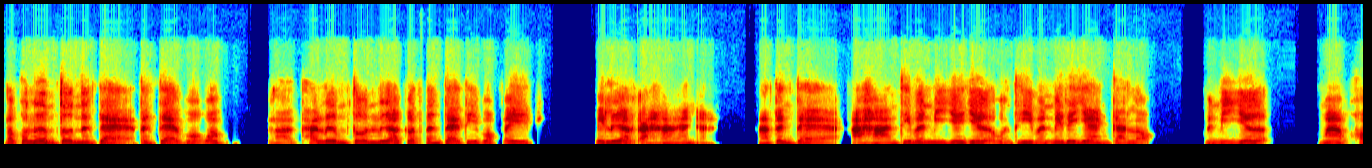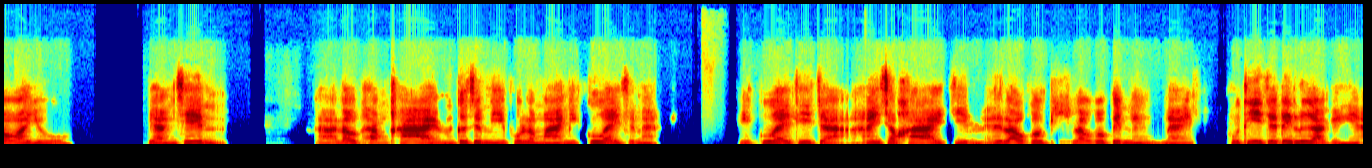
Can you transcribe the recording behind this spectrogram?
เราก็เริ่มต้นตั้งแต่ ตั้งแต่บอกว่าถ้าเริ่มต้นเลือกก็ตั้งแต่ที่บอกไปไปเลือกอาหารอะตั้งแต่อาหารที่มันมีเยอะๆบางทีมันไม่ได้แย่งกันหรอก มันมีเยอะมากพออยู่ อย่างเช่น อ่าเราทำค่ายมันก็จะมีผลไม้มีกล้วยใช่ไหมมีกล้วยที่จะให้ชาวค่ายกินเออเราก็เราก็เป็นหนึ่งในผู้ที่จะได้เลือกอย่างเงี้ย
